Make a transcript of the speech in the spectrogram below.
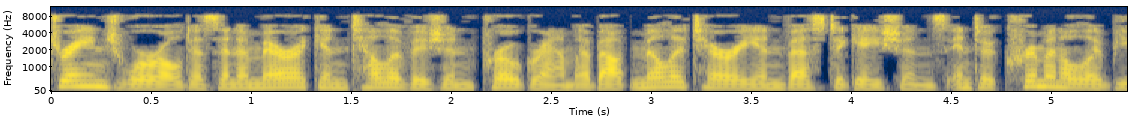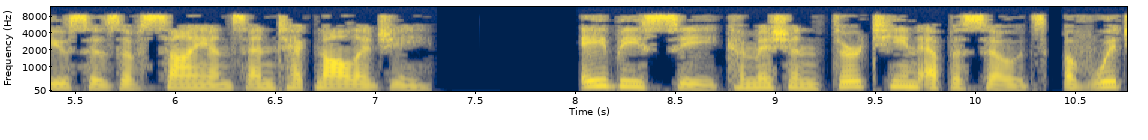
Strange World is an American television program about military investigations into criminal abuses of science and technology. ABC commissioned 13 episodes, of which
